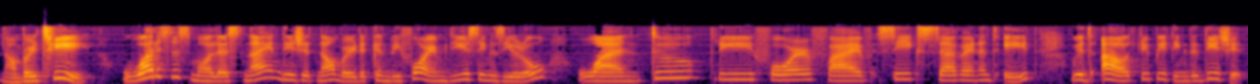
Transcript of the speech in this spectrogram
Number 3. What is the smallest 9-digit number that can be formed using 0, 1, 2, 3, 4, 5, 6, 7, and 8 without repeating the digit.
